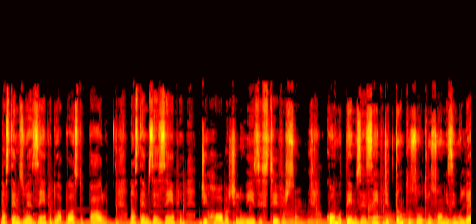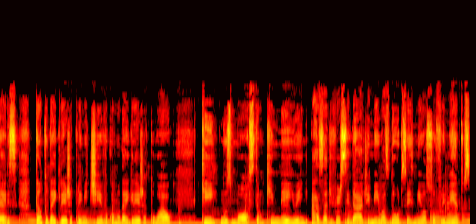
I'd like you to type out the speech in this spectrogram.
Nós temos o exemplo do apóstolo Paulo, nós temos exemplo de Robert Louis Stevenson, como temos exemplo de tantos outros homens e mulheres, tanto da igreja primitiva como da igreja atual, que nos mostram que meio às adversidades, em meio às dores, em meio aos sofrimentos,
